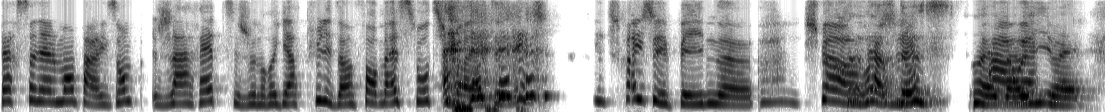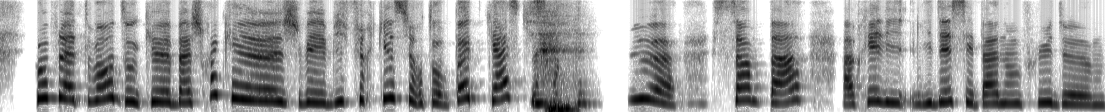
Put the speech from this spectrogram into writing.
personnellement, par exemple, j'arrête, je ne regarde plus les informations tu vois, à la télé. je crois que j'ai fait une. je fais un ouais, bah Oui, ouais. Complètement. Donc, bah, je crois que je vais bifurquer sur ton podcast qui sera plus sympa. Après, l'idée, c'est pas non plus de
